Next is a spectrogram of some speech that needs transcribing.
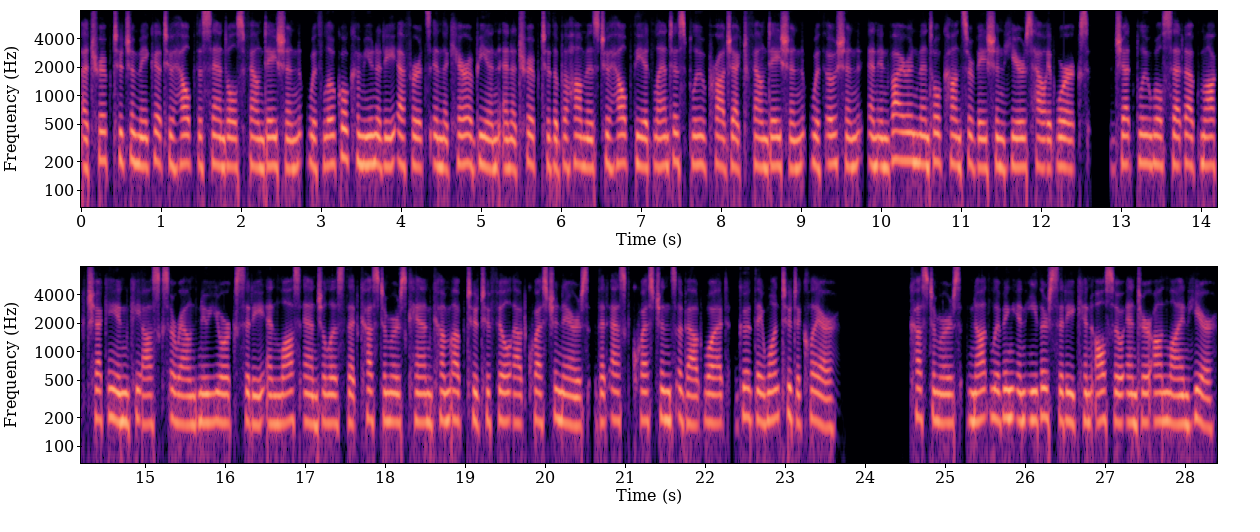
a trip to Jamaica to help the Sandals Foundation with local community efforts in the Caribbean and a trip to the Bahamas to help the Atlantis Blue Project Foundation with ocean and environmental conservation. Here's how it works. JetBlue will set up mock check-in kiosks around New York City and Los Angeles that customers can come up to to fill out questionnaires that ask questions about what good they want to declare. Customers not living in either city can also enter online here.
